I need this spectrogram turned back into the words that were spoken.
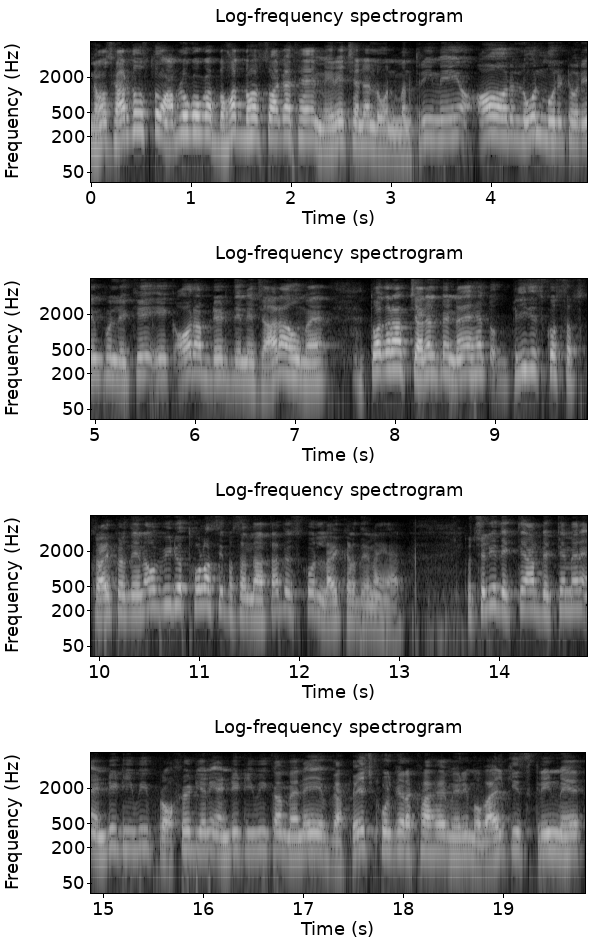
नमस्कार दोस्तों, आप लोगों का बहुत बहुत स्वागत है मेरे चैनल लोन मंत्री में और लोन मोरिटोरियम को लेके एक और अपडेट देने जा रहा हूँ मैं। तो अगर आप चैनल पे नए हैं तो प्लीज़ इसको सब्सक्राइब कर देना और वीडियो थोड़ा सी पसंद आता है तो इसको लाइक कर देना यार। तो चलिए देखते हैं, आप देखते हैं, मैंने एन डी प्रॉफिट यानी एन डी टी वी का मैंने वेब पेज खोल के रखा है मेरी मोबाइल की स्क्रीन में।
